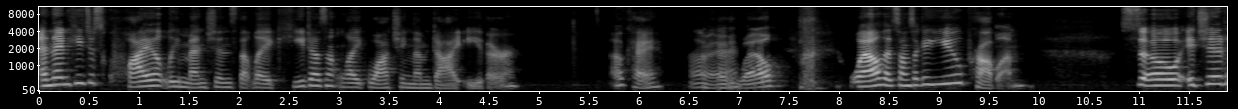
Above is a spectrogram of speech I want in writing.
And then he just quietly mentions that, like, he doesn't like watching them die either. Okay. All right. Okay. Well, Well, that sounds like a you problem. So it should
